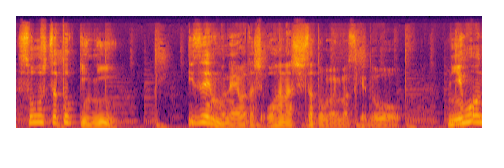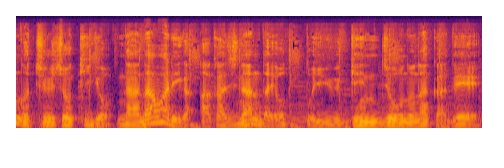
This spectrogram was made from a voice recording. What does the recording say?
そうした時に以前もね私お話ししたと思いますけど日本の中小企業7割が赤字なんだよという現状の中で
